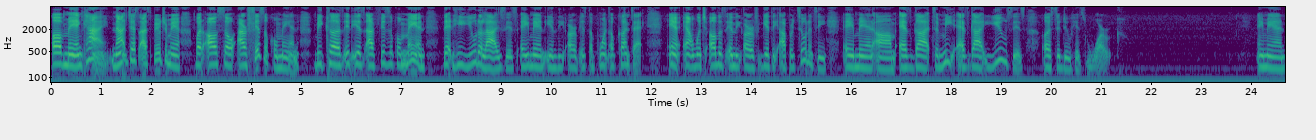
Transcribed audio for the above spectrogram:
of mankind, not just our spiritual man, but also our physical man, because it is our physical man that he utilizes, amen, in the earth. It's the point of contact. And, and which others in the earth get the opportunity, amen, um, as God to meet, as God uses us to do his work. Amen.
